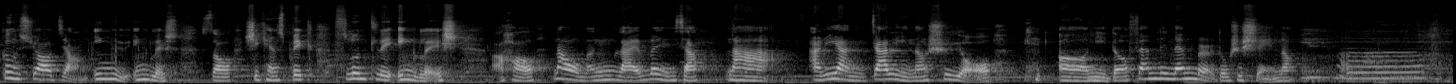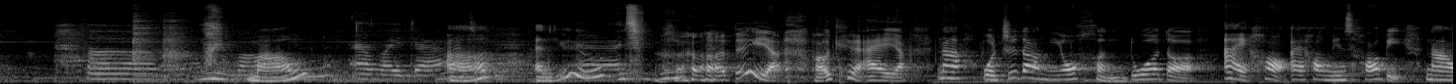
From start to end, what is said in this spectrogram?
更需要讲英语 English，so she can speak fluently English。好，那我们来问一下，那阿丽亚，你家里呢是有，呃，你的 family member 都是谁呢？呃呃，my mom and my dad and you。对呀，好可爱呀。那我知道你有很多的爱好，爱好 means hobby。那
